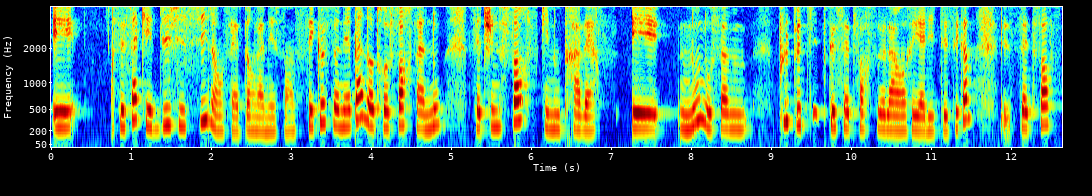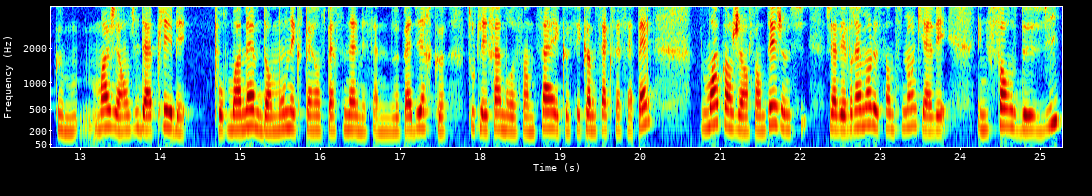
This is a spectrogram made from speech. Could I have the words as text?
Et c'est ça qui est difficile en fait dans la naissance, c'est que ce n'est pas notre force à nous, c'est une force qui nous traverse. Et nous, nous sommes plus petites que cette force-là en réalité. C'est comme cette force que moi j'ai envie d'appeler, mais pour moi-même dans mon expérience personnelle, mais ça ne veut pas dire que toutes les femmes ressentent ça et que c'est comme ça que ça s'appelle. Moi, quand j'ai enfanté, j'avais vraiment le sentiment qu'il y avait une force de vie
